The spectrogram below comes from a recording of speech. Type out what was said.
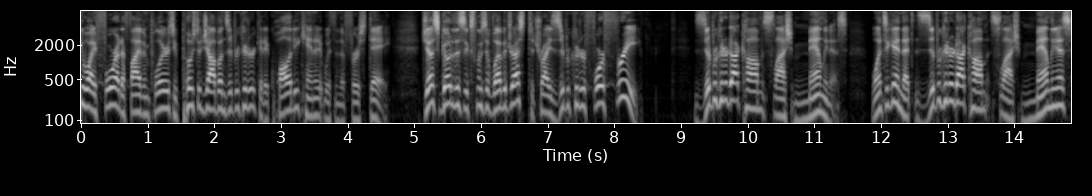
why four out of five employers who post a job on ZipRecruiter get a quality candidate within the first day. Just go to this exclusive web address to try ZipRecruiter for free. ZipRecruiter.com slash manliness. Once again, that's ziprecruiter.com slash manliness.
